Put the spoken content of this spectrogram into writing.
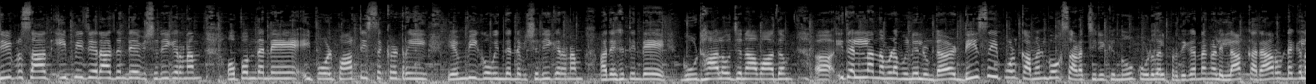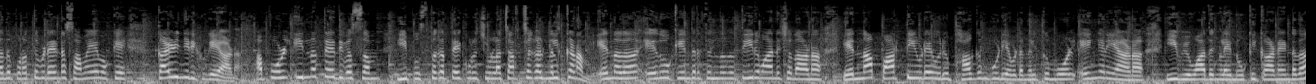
T V Prasad E P ജയരാജന്റെ വിശദീകരണം. ഒപ്പം തന്നെ ഇപ്പോൾ പാർട്ടി സെക്രട്ടറി എം വി ഗോവിന്ദന്റെ വിശദീകരണം അദ്ദേഹത്തിന്റെ ഗൂഢാലോചനാവാദം ഇതെല്ലാം നമ്മുടെ മുന്നിലുണ്ട്. ഡി സി ഇപ്പോൾ കമന്റ് ബോക്സ് അടച്ചിരിക്കുന്നു. കൂടുതൽ പ്രതികരണങ്ങളില്ല. കരാറുണ്ടെങ്കിൽ അത് പുറത്തുവിടേണ്ട സമയമൊക്കെ കഴിഞ്ഞിരിക്കുകയാണ്. അപ്പോൾ ഇന്നത്തെ ദിവസം ഈ പുസ്തകത്തെക്കുറിച്ചുള്ള ചർച്ചകൾ നിൽക്കണം എന്നത് ഏതോ കേന്ദ്രത്തിൽ നിന്ന് തീരുമാനിച്ചതാണ്. എന്ന പാർട്ടിയുടെ ഒരു ഭാഗം കൂടി അവിടെ നിൽക്കുമ്പോൾ എങ്ങനെയാണ് ഈ വിവാദങ്ങളെ നോക്കിക്കാണേണ്ടത്?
